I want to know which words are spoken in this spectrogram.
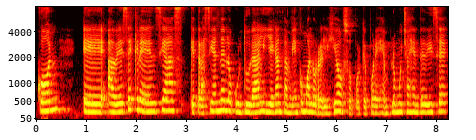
con eh, a veces creencias que trascienden lo cultural y llegan también como a lo religioso, porque por ejemplo mucha gente dice,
